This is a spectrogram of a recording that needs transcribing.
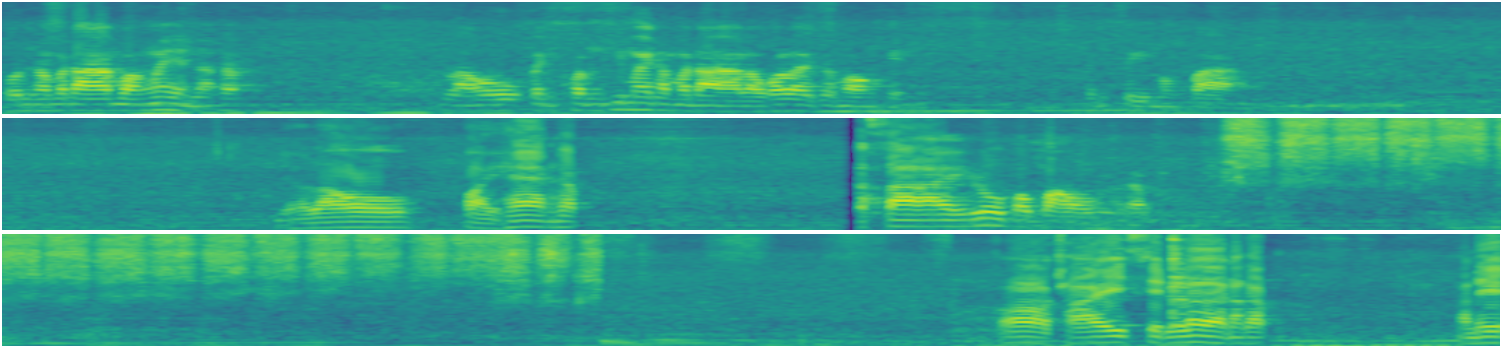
คนธรรมดามองไม่เห็นนะครับ เราเป็นคนที่ไม่ธรรมดาเราก็เลยจะมองเห็น เป็นฟิล์มบางๆ ดี๋ยวเราปล่อยแห้งครับทรายรูปเบาๆครับก็ใช้ซิลเลอร์นะครับ อันนี้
